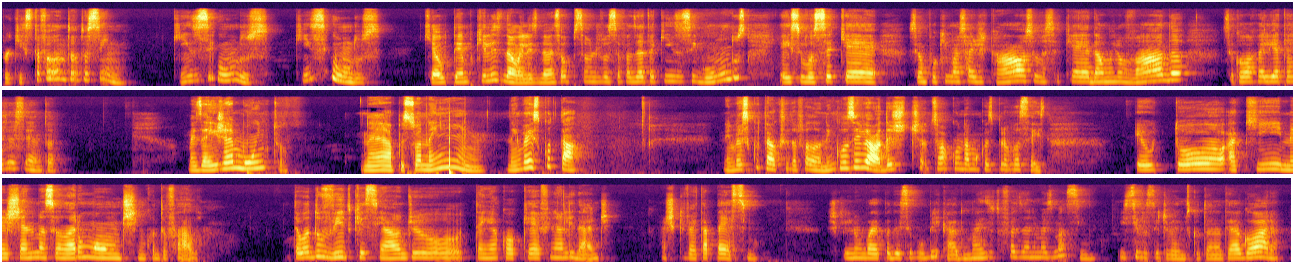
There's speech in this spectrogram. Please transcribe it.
por que você tá falando tanto assim? 15 segundos. 15 segundos. Que é o tempo que eles dão. Eles dão essa opção de você fazer até 15 segundos. E aí, se você quer ser um pouquinho mais radical, se você quer dar uma inovada, você coloca ali até 60. Mas aí já é muito, né? A pessoa nem, nem vai escutar. Nem vai escutar o que você tá falando. Inclusive, ó, deixa eu só contar uma coisa para vocês. Eu tô aqui mexendo meu celular um monte enquanto eu falo. Então eu duvido que esse áudio tenha qualquer finalidade. Acho que vai estar tá péssimo. Acho que ele não vai poder ser publicado, mas eu tô fazendo mesmo assim. E se você estiver me escutando até agora,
